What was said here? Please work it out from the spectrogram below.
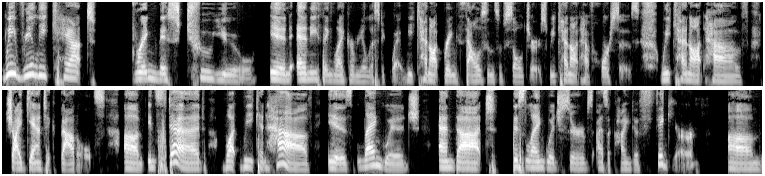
we really can't bring this to you in anything like a realistic way. We cannot bring thousands of soldiers. We cannot have horses. We cannot have gigantic battles. Um, instead, what we can have is language, and that this language serves as a kind of figure um,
